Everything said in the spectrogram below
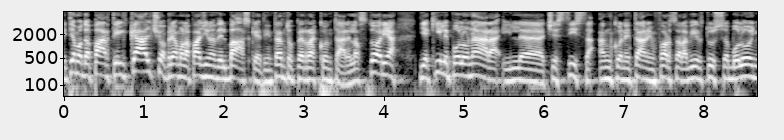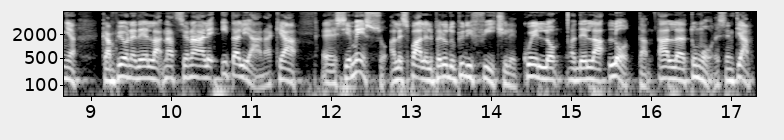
Mettiamo da parte il calcio, apriamo la pagina del basket, intanto per raccontare la storia di Achille Polonara, il cestista anconetano in forza alla Virtus Bologna, campione della nazionale italiana, che ha, eh, si è messo alle spalle il periodo più difficile, quello della lotta al tumore. Sentiamo.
